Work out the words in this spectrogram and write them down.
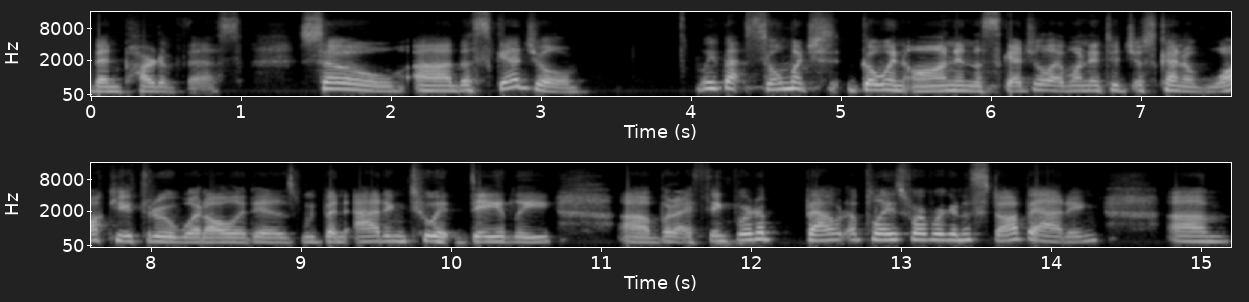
been part of this. So, uh, the schedule we've got so much going on in the schedule. I wanted to just kind of walk you through what all it is. We've been adding to it daily, uh, but I think we're at about a place where we're going to stop adding. Um,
